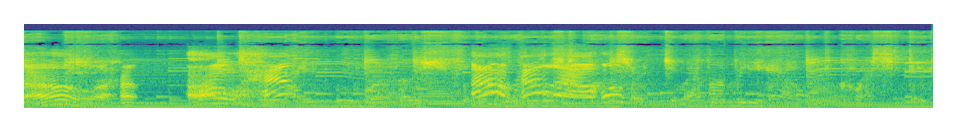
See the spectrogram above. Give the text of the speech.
oh uh, oh hell Oh, hello! To ever be held, Quest A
